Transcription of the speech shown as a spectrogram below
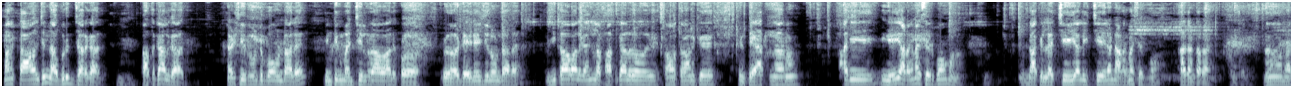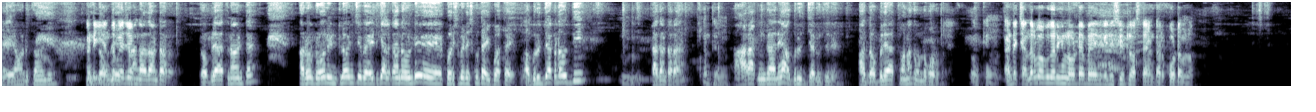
మనకు కావాల్సింది అభివృద్ధి జరగాలి. పథకాలు కాదు. నడిచి రోడ్డు బాగుండాలి ఇంటికి మంచిలు రావాలి డ్రైనేజీలు ఉండాలి. ఇవి కావాలి కానీ ఇలా పథకాలు సంవత్సరానికి ఇంత వేస్తున్నాను. అది ఏ అడగనా సరిపోము మనం. నాకు ఇలా చేయాలి ఇది చేయాలని అడగనా సరిపోం కాదంటారా? మరి ఏం అడుగుతామండి? ఎంత డబ్బులు వేస్తున్నాం అంటే ఆ రెండు రోజులు ఇంట్లో నుంచి బయటికి వెళ్ళగానే ఉండి పొడిచి పెట్టేసుకుంటే అయిపోతాయి. అభివృద్ధి ఎక్కడ అవుద్ది? కాదంటారా? ఆ రకంగానే అభివృద్ధి జరుగుతుంది ఆ డబ్బులు వేస్తాం అన్నది ఉండకూడదు. ఓకే. అంటే చంద్రబాబు గారికి నూట డెబ్బై ఐదు ఎన్ని సీట్లు వస్తాయంటారు కూటమిలో?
